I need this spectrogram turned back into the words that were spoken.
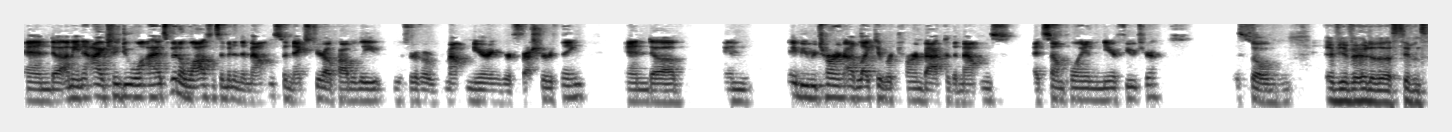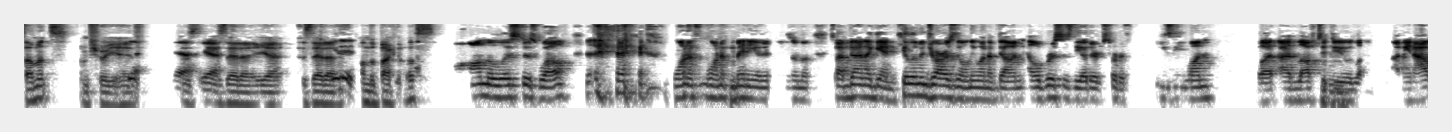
And uh, I mean, I actually do want, it's been a while since I've been in the mountains. So next year I'll probably do sort of a mountaineering refresher thing and, uh, and maybe return. I'd like to return back to the mountains at some point in the near future. So have you ever heard of the Seven Summits? I'm sure you have. Yeah. Yeah. Is, yeah. is that a, yeah, is that a, on the bucket list? On the list as well. one of, one of many other things on the, so I've done again, Kilimanjaro is the only one I've done. Elbrus is the other sort of easy one, but I'd love to mm-hmm. do like, I mean, I,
